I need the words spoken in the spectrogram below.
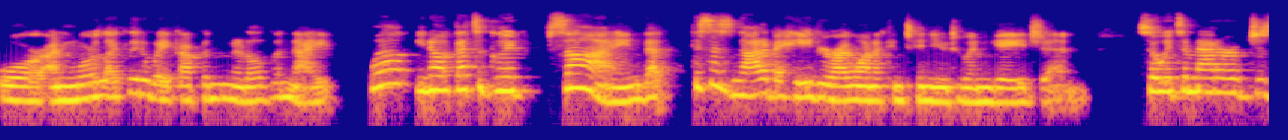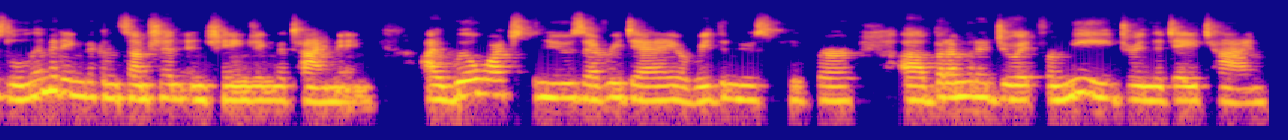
or I'm more likely to wake up in the middle of the night, well, you know, that's a good sign that this is not a behavior I want to continue to engage in. So it's a matter of just limiting the consumption and changing the timing. I will watch the news every day or read the newspaper, uh, but I'm going to do it for me during the daytime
